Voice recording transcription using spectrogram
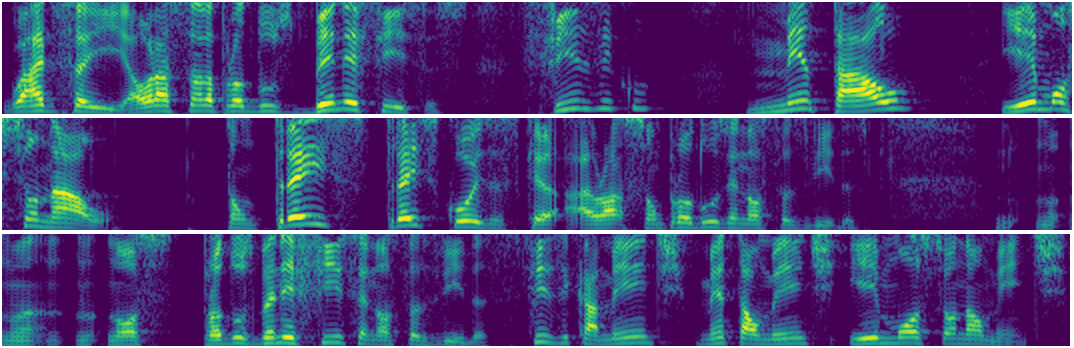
Guarde isso aí, a oração ela produz benefícios físico, mental e emocional. Então, três, três coisas que a oração produz em nossas vidas. Produz benefício em nossas vidas, fisicamente, mentalmente e emocionalmente.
